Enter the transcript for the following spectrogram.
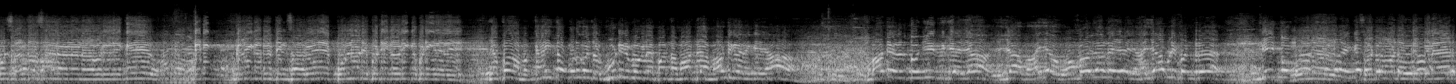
அவர்களுக்கு விளையாட்டின் சார்பில் பொன்னாடி பட்டி கவனிக்கப்படுகிறது எப்பா கைத்த போட கொஞ்சம் கூட்டிட்டு போங்களேப்பா அந்த மாட்டை? மாட்டை எடுத்து தொங்கிட்டு இருக்கியா? ஐயா ஐயா வாயா உன் மாதிரி ஐயா ஐயா அப்படி பண்ற? நீ தொங்க சட்டமன்ற உறுப்பினர்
